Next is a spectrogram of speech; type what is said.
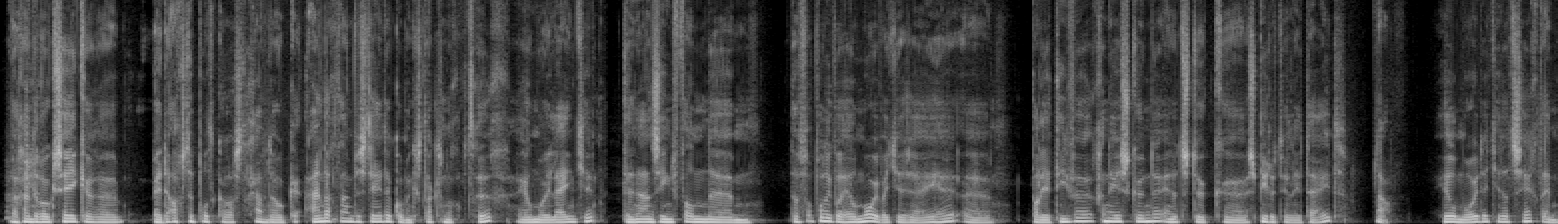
We gaan er ook zeker uh, bij de achtste podcast gaan we er ook aandacht aan besteden. Daar kom ik straks nog op terug. Heel mooi lijntje. Ten aanzien van, uh, dat vond ik wel heel mooi wat je zei, hè? Uh, palliatieve geneeskunde en het stuk uh, spiritualiteit. Nou, heel mooi dat je dat zegt. En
